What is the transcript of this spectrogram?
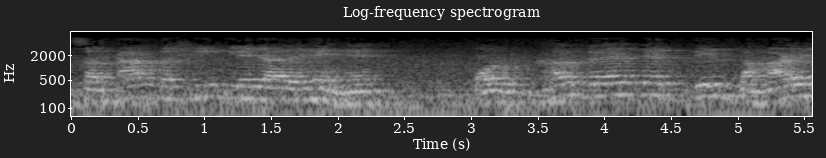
سرکار تشریف لے جا رہے ہیں اور گھر گئے تھے دن دہاڑے۔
